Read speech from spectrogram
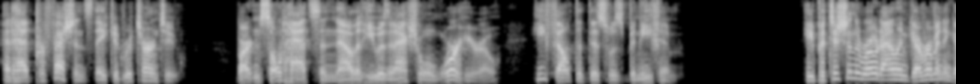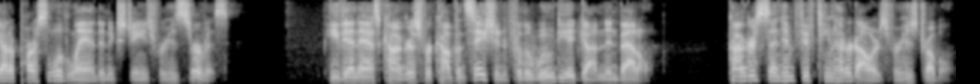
had had professions they could return to. Barton sold hats, and now that he was an actual war hero, he felt that this was beneath him. He petitioned the Rhode Island government and got a parcel of land in exchange for his service. He then asked Congress for compensation for the wound he had gotten in battle. Congress sent him $1,500 for his trouble.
